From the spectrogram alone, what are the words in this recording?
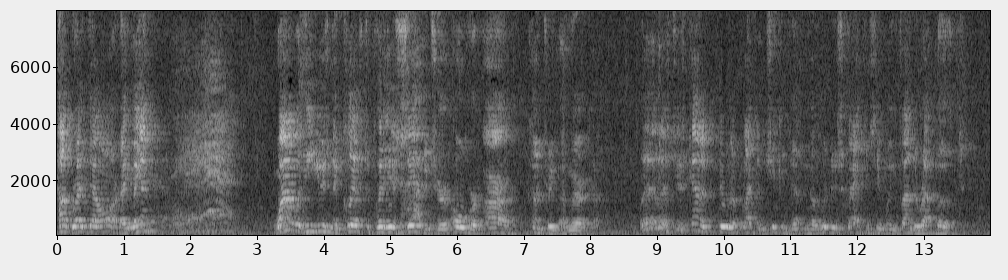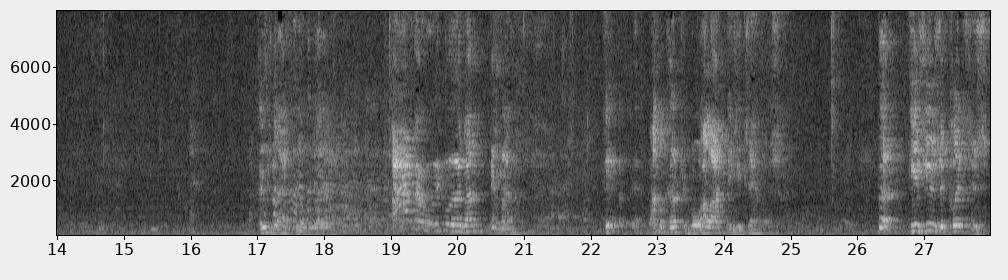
how great thou art. Amen? Why would he use an eclipse to put his signature over our country, America? Well, let's just kind of do it like the chickens. You know, we'll do scratch and see if we can find the right bugs. Who's laughing over there? I know it was. I'm, in my, I'm a country boy. I like these examples. But he's used eclipses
